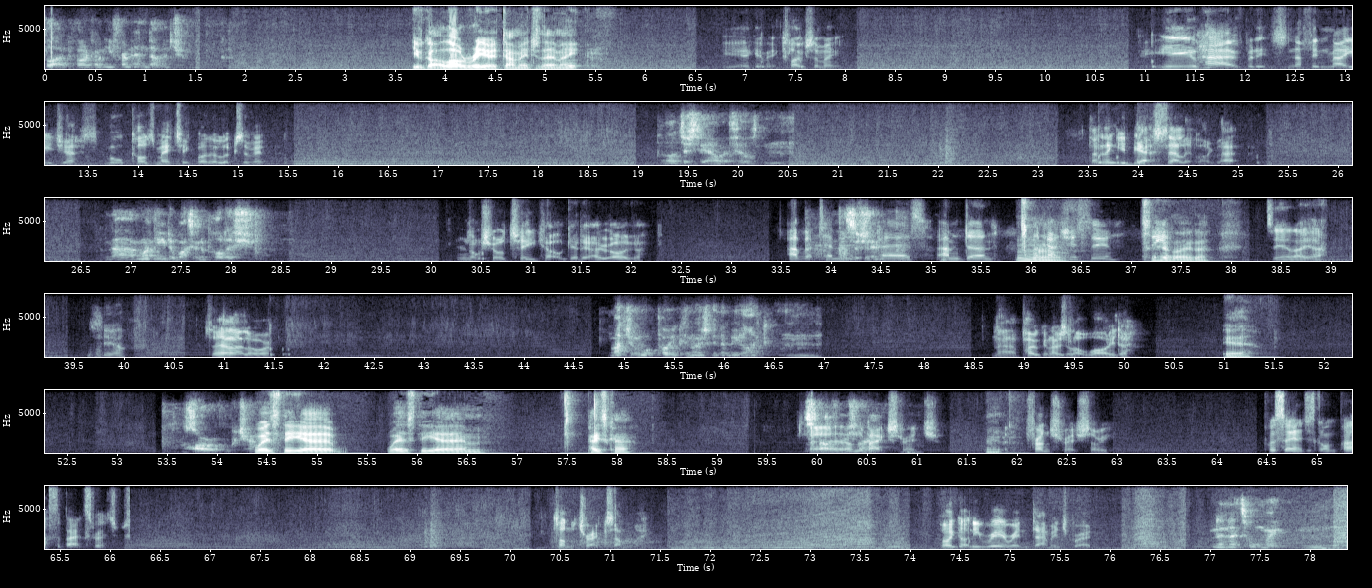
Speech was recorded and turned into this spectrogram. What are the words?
Vlad, have I got any front end damage? You've got a lot of rear damage there, mate. Yeah, get a bit closer, mate. You have, but it's nothing major. It's more cosmetic by the looks of it. I'll just see how it feels. Don't think you'd be able to sell it like that. Nah, I might need a wax and a polish. I'm not sure T-Cut will get it out either. I've got 10 minutes shame. repairs. I'm done. Oh. I'll catch you soon. See you later. See you later. See ya. See hello, Laura. Imagine what Pocono's gonna be like. Nah, Pocono's a lot wider. Yeah. Horrible track. Where's the uh where's the um pace car? Uh, on the back stretch. Right. Front stretch, sorry. I was saying, it's just gone past the backstretch. It's on the track somewhere. Have I got any rear end damage, Brad? None at all, mate.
